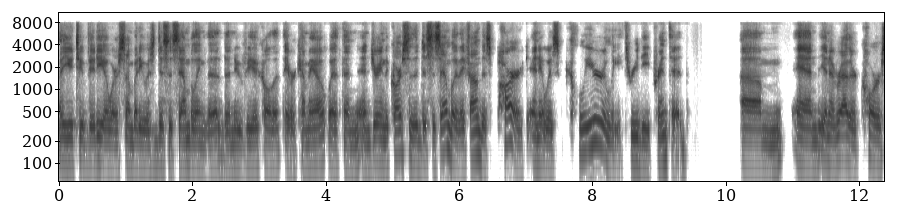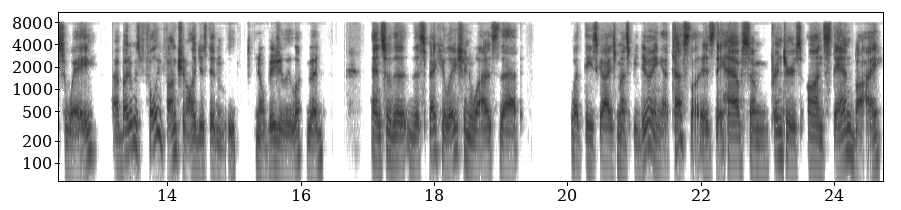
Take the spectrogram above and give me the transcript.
a YouTube video where somebody was disassembling the the new vehicle that they were coming out with, and and during the course of the disassembly, they found this part, and it was clearly 3D printed, um, and in a rather coarse way, uh, but it was fully functional. It just didn't, you know, visually look good. And so the, the speculation was that what these guys must be doing at Tesla is they have some printers on standby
